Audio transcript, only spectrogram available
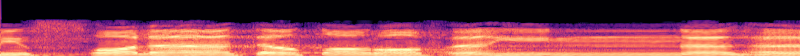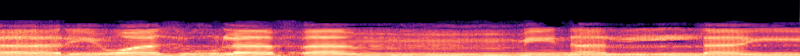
الصَّلَاةَ طَرَفَيِ النَّهَارِ وَزُلَفًا مِنَ اللَّيْلِ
